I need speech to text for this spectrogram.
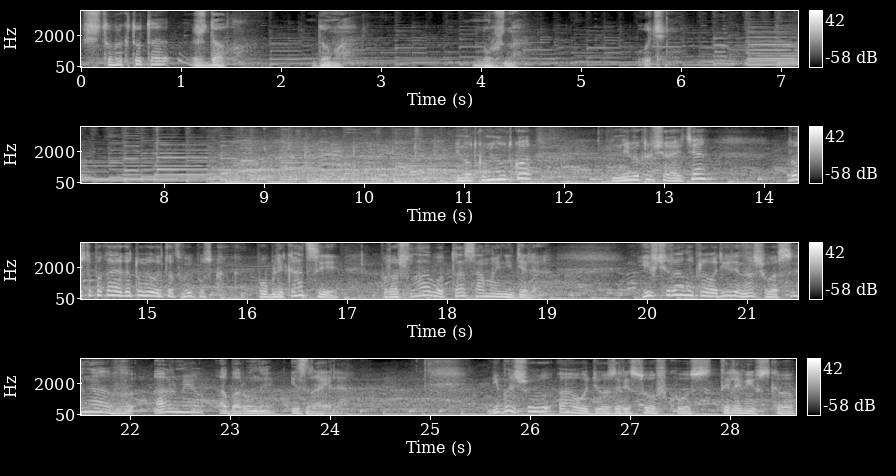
чтобы кто-то ждал дома. Нужно. Очень. Минутку, минутку. Не выключайте. Просто пока я готовил этот выпуск к публикации, прошла вот та самая неделя. И вчера мы проводили нашего сына в армию обороны Израиля. Небольшую аудиозарисовку с Тель-Авивского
